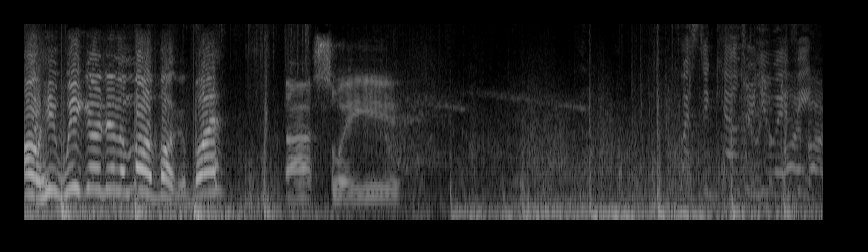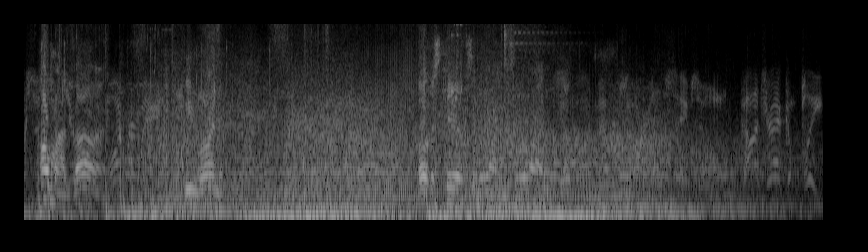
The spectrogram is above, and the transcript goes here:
Oh, he weaker than a motherfucker, boy. I swear he is. Oh my god. He running. Oh, the stairs to the right, to the right. Yep. Safe zone. Contract complete.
